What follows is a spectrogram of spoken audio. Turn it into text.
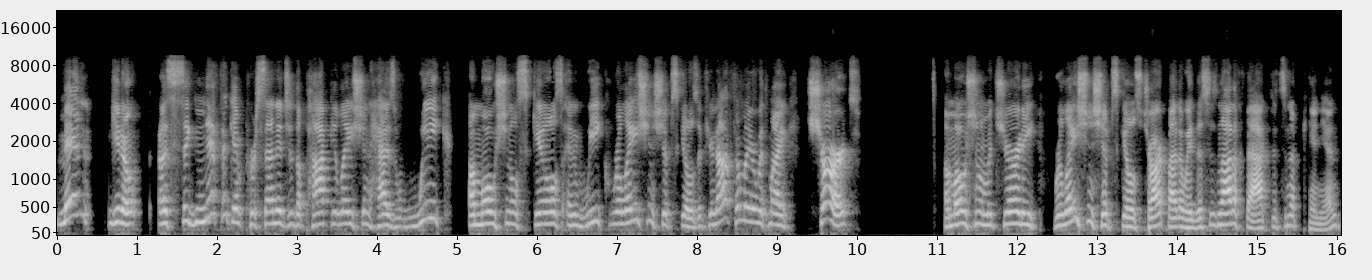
men, you know, a significant percentage of the population has weak emotional skills and weak relationship skills. If you're not familiar with my chart, emotional maturity relationship skills chart, by the way, this is not a fact, it's an opinion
